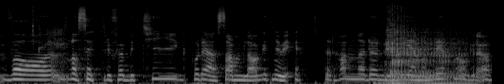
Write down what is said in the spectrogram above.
vad, vad sätter du för betyg på det här samlaget nu i efterhand när du ändå genomlevt några?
